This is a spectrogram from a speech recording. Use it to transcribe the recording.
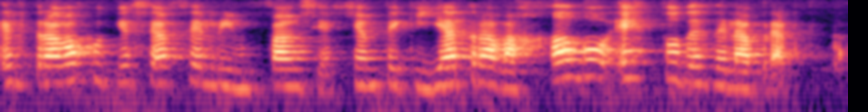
el trabajo que se hace en la infancia, gente que ya ha trabajado esto desde la práctica.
